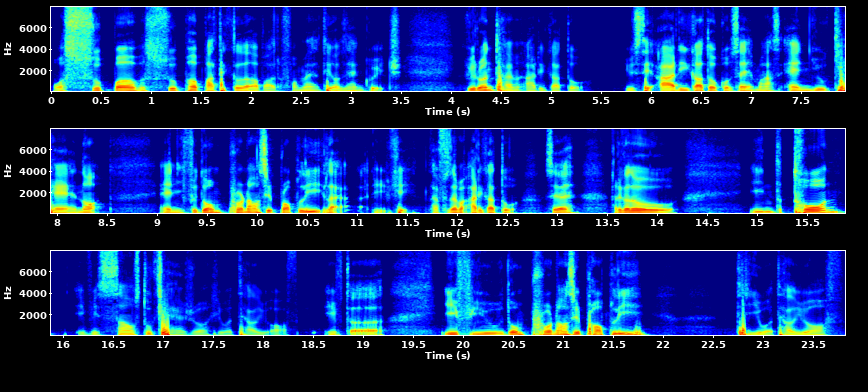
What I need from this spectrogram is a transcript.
was super super particular about the formality of language. You don't tell arigato. You say arigato gozaimasu and you cannot and if you don't pronounce it properly, like okay, like for example arigato. Say arigato in the tone, if it sounds too casual, he will tell you off. If the if you don't pronounce it properly, he will tell you off.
